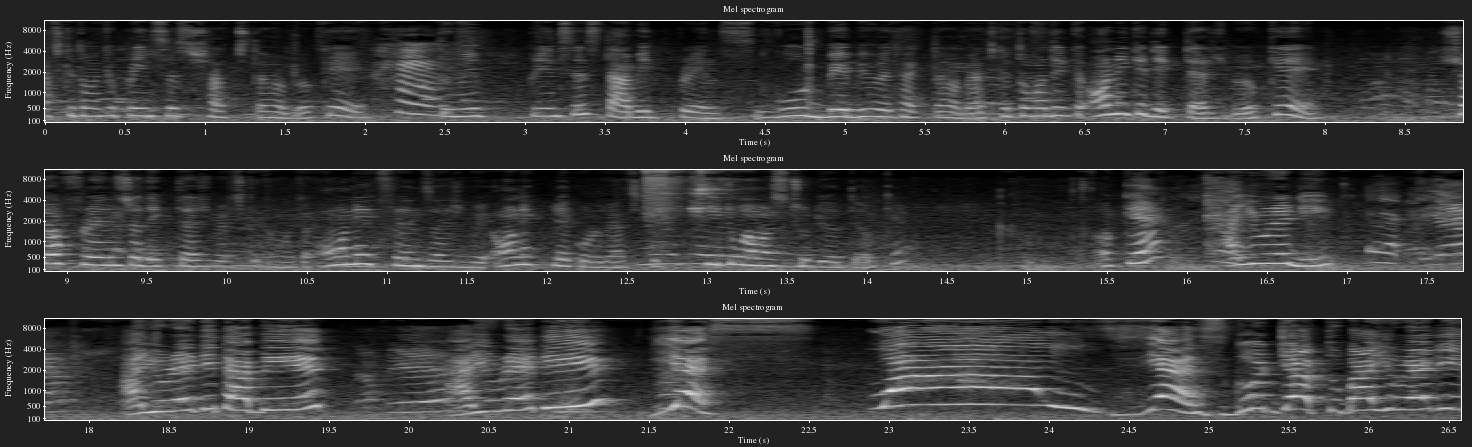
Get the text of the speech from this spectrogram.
আজকে তোমাকে প্রিন্সেস সাজতে হবে ওকে হ্যাঁ। তুমি princess Tabid prince good baby হয়ে থাকতে হবে। আজকে তোমাদেরকে অনেকে দেখতে আসবে ওকে সব ফ্রেন্ডসরা দেখতে আসবে আজকে তোমাকে। অনেক ফ্রেন্ডস আসবে অনেক প্লে করবে আজকে। কিটু মামার স্টুডিওতে okay okay are you ready are you ready Tabid are you ready yes yes good job Tuba you ready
